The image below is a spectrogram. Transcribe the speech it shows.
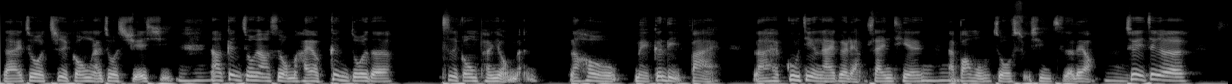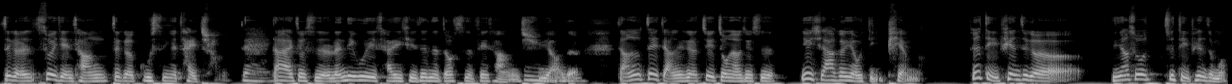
来做志工来做学习。嗯那更重要的是，我们还有更多的志工朋友们，然后每个礼拜来固定来个两三天来帮我们做属性资料。嗯所以这个这个社会检查这个故事因为太长，对，大概就是人力、物力、财力，其实真的都是非常需要的嗯。讲后再讲一个最重要，就是因为其他歌有底片嘛，所以底片这个。你要说这底片怎么？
